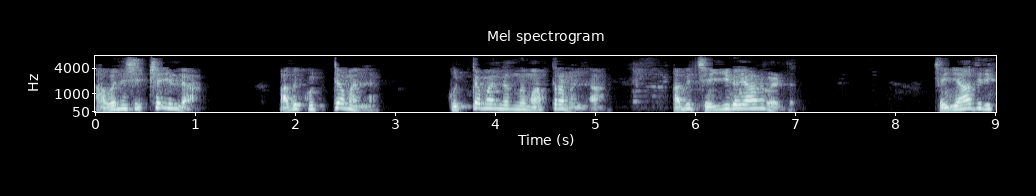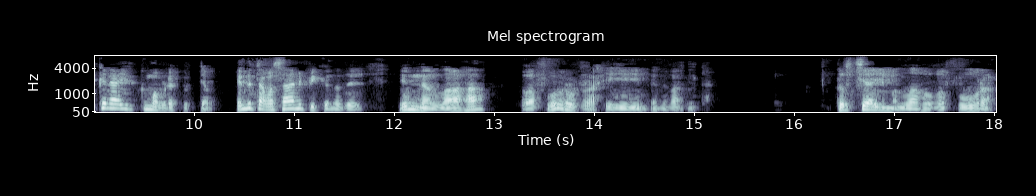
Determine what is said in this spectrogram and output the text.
അവന് ശിക്ഷയില്ല. അത് കുറ്റമല്ല. കുറ്റമല്ലെന്ന് മാത്രമല്ല അത് ചെയ്യുകയാണ് വേണ്ടത്. ചെയ്യാതിരിക്കലായിരിക്കും അവിടെ കുറ്റം. എന്നിട്ട് അവസാനിപ്പിക്കുന്നത് ഇന്നല്ലാഹ ഗഫൂറുർ റഹീം എന്ന് പറഞ്ഞിട്ട് തീർച്ചയായും അള്ളാഹു ഗഫൂറാണ്.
